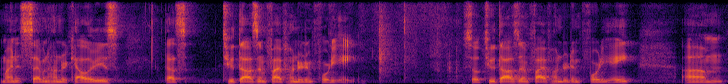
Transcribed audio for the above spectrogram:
minus 700 calories. That's 2,548. So 2,548. Um,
